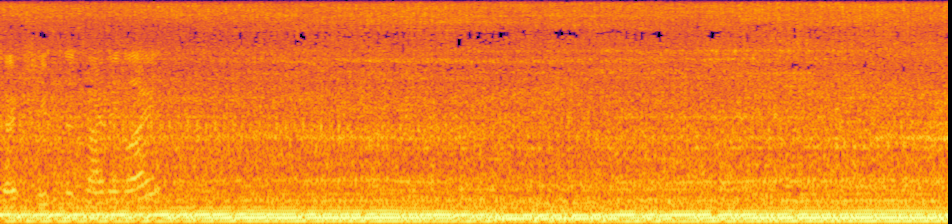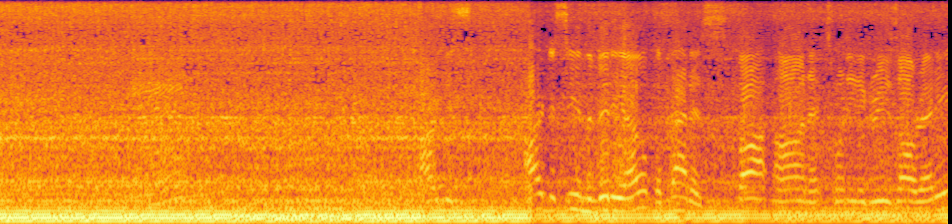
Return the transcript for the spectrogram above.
Start shooting the timing light. Hard to, hard to see in the video, but that is spot on at 20 degrees already.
